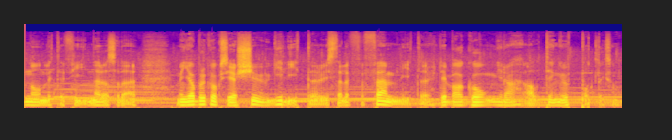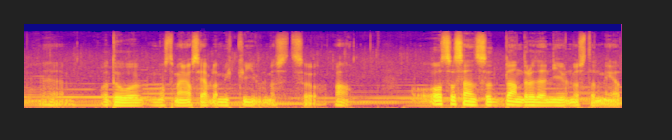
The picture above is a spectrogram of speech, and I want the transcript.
någon lite finare och sådär. Men jag brukar också göra 20 liter istället för 5 liter. Det är bara att gångra allting uppåt liksom. Eh, och då måste man ju ha så jävla mycket julmust så ja. Och så sen så blandar du den julmusten med.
